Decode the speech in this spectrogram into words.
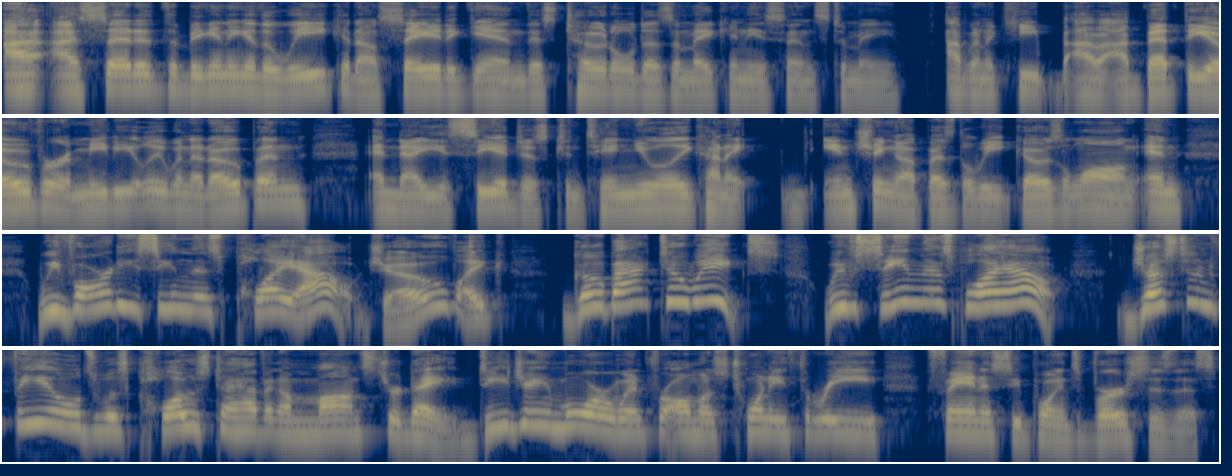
I, I said at the beginning of the week, and I'll say it again. This total doesn't make any sense to me. I'm gonna keep. I, I bet the over immediately when it opened, and now you see it just continually kind of inching up as the week goes along. And we've already seen this play out, Joe. Like go back two weeks. We've seen this play out. Justin Fields was close to having a monster day. DJ Moore went for almost 23 fantasy points versus this.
